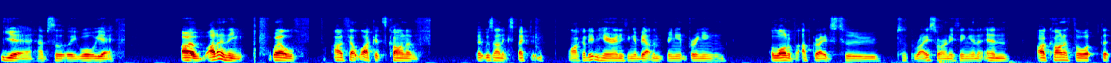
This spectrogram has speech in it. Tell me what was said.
Yeah, absolutely. Well, yeah, I I don't think. Well, I felt like it's kind of it was unexpected. Like I didn't hear anything about them bringing bringing a lot of upgrades to to the race or anything, and and I kind of thought that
